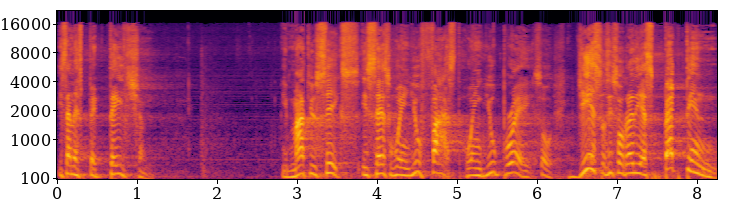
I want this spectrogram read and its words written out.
It's an expectation. In Matthew 6, it says, when you fast, when you pray. So Jesus is already expecting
